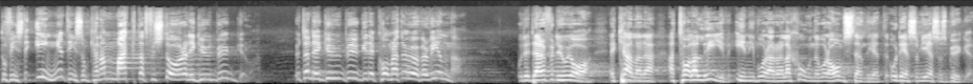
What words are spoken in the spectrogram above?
då finns det ingenting som kan ha makt att förstöra det Gud bygger. Utan det Gud bygger, det kommer att övervinna. Och det är därför du och jag är kallade att tala liv in i våra relationer, våra omständigheter och det som Jesus bygger.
